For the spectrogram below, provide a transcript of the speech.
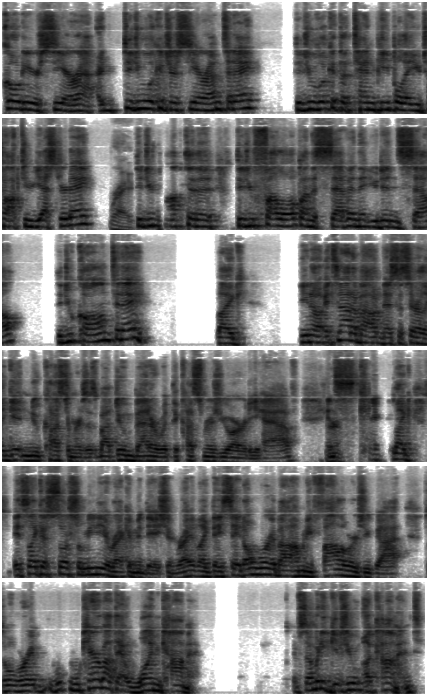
go to your CRM. Did you look at your CRM today? Did you look at the 10 people that you talked to yesterday? Right. Did you talk to the, did you follow up on the seven that you didn't sell? Did you call them today? Like, you know, it's not about necessarily getting new customers. It's about doing better with the customers you already have. Sure. And like, it's like a social media recommendation, right? Like they say, don't worry about how many followers you got. Don't worry. We care about that one comment. If somebody gives you a comment,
